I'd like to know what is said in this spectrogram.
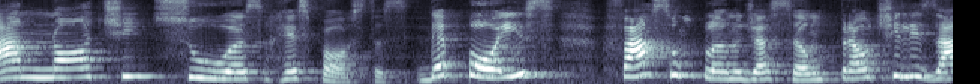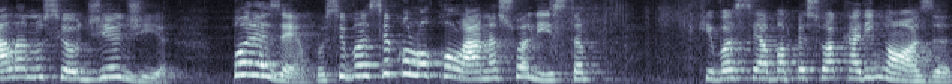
Anote suas respostas. Depois, faça um plano de ação para utilizá-la no seu dia a dia. Por exemplo, se você colocou lá na sua lista que você é uma pessoa carinhosa,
